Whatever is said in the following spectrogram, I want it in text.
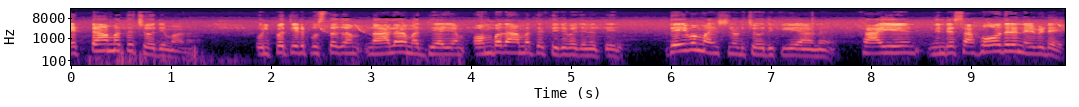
എട്ടാമത്തെ ചോദ്യമാണ്. ഉൽപ്പത്തിയുടെ പുസ്തകം നാലാം അധ്യായം ഒമ്പതാമത്തെ തിരുവചനത്തിൽ ദൈവം മനുഷ്യനോട് ചോദിക്കുകയാണ് കായേൻ നിന്റെ സഹോദരൻ എവിടെ?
